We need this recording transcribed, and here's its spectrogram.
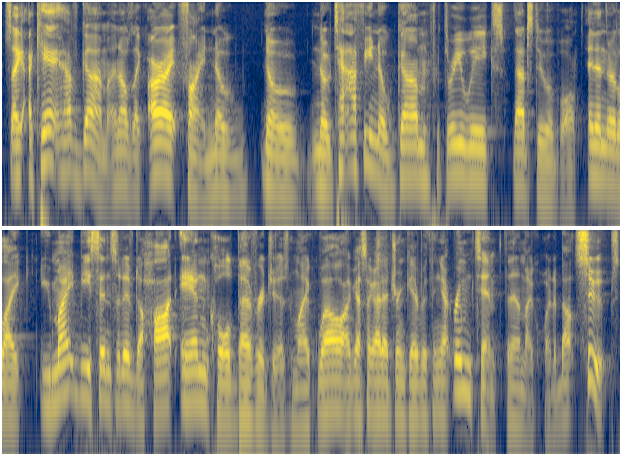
So I, I can't have gum, and I was like, all right, fine, no, no, no taffy, no gum for three weeks. That's doable. And then they're like, you might be sensitive to hot and cold beverages. I'm like, well, I guess I got to drink everything at room temp. Then I'm like, what about soups?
